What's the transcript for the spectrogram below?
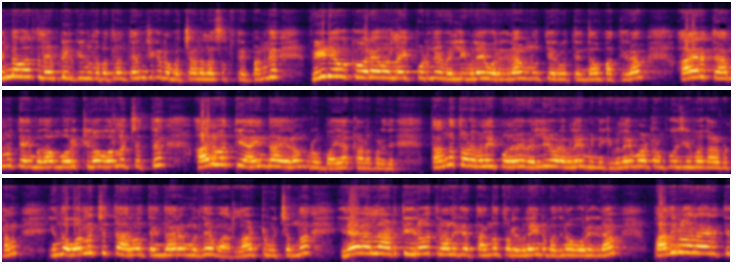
இந்த வாரத்தில் எப்படி இருக்குங்கிறத பற்றிலாம் தெரிஞ்சுக்க நம்ம சேனலை சப்ஸ்கிரைப் பண்ணுங்க. வீடியோவுக்கு ஒரே ஒரு லைக் போடுங்க. வெள்ளி விலை ஒரு கிராம் நூற்றி அறுபத்தைந்தாம் பத்து கிராம். ஆயிரத்தி அறுநூத்தி ஐம்பதாம் ஒரு கிலோ ஒரு லட்சத்து அறுபத்தி ஐந்தாயிரம் ரூபாயாக காணப்படுது. தங்கத்தோட விலை போலவே வெள்ளியோட விலையும் இன்னைக்கு விலை மாற்றம் பூஜ்ஜியமாக காணப்பட்டாலும் இந்த ஒரு லட்சத்து அறுபத்தைந்தாயிரங்கிறதே வரலாற்று உச்சம் தான் இதே வேலை அடுத்து இருபத்தி நாலுக்கு தங்கத்தோட விலைன்னு பார்த்தீங்கன்னா ஒரு கிராம் பதினோரு பதினோராயிரத்தி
